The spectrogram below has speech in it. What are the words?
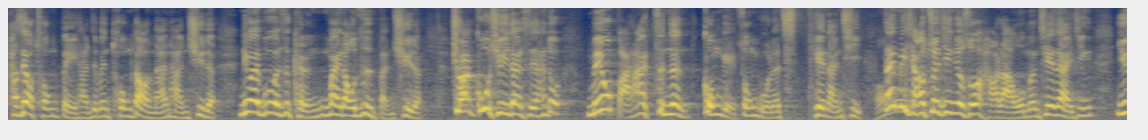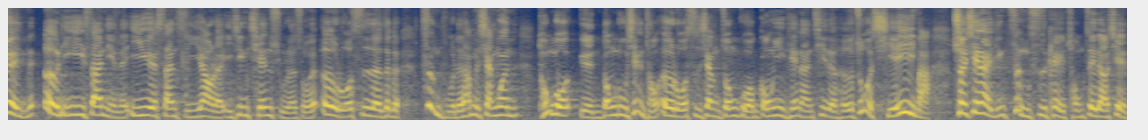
它是要从北韩这边通到南韩去的，另外一部分是可能卖到日本去的。就它过去一段时间，它都没有把它真正供给中国的天然气。但没想到最近就说好了，我们现在已经因为二零一三年的一月三十一号呢，已经签署了所谓俄罗斯的这个政府的他们相关通过远东路线从俄罗斯向中国供应天然气的合作协议嘛，所以现在已经正式可以从这条线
